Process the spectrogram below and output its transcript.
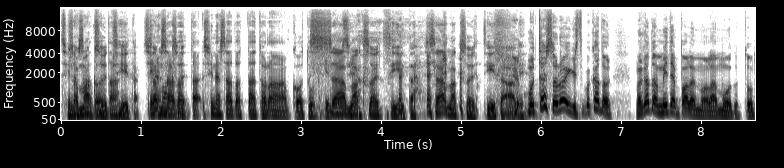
sinä Sä saat maksoit ottaa, siitä. Sinä, Sä saat maksoit- ottaa, sinä saat ottaa tuon AMK-tutkinnon. Sä maksoit siitä. Sä maksoit siitä, Ali. Mutta tässä on oikeasti, mä katson, mä katson, miten paljon me ollaan muututtu.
